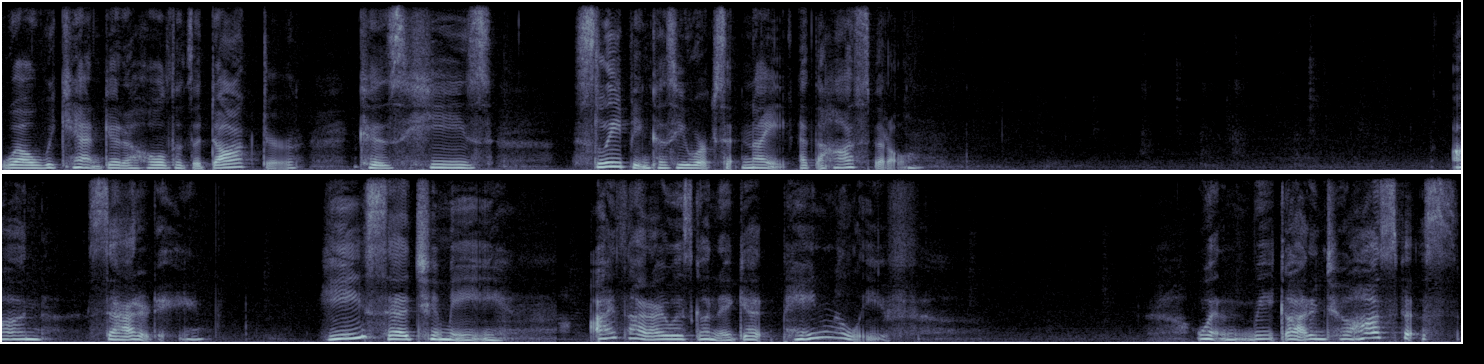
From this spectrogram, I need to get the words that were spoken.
well, we can't get a hold of the doctor because he's sleeping because he works at night at the hospital. On Saturday, he said to me, I thought I was going to get pain relief when we got into hospice.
